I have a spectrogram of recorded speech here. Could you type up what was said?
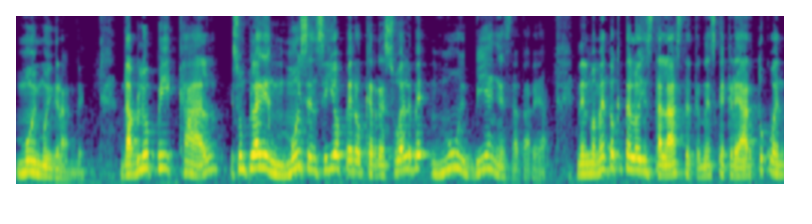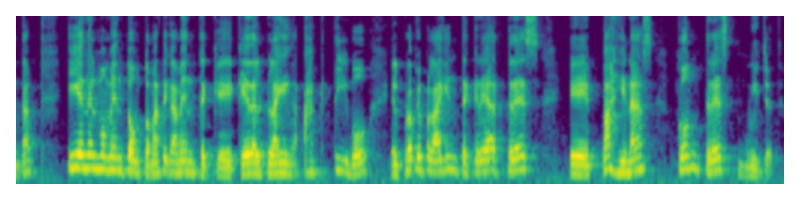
muy, muy grande. WP Cal es un plugin muy sencillo, pero que resuelve muy bien esta tarea. En el momento que te lo instalaste, tenés que crear tu cuenta y en el momento automáticamente que queda el plugin activo, el propio plugin te crea tres eh, páginas con tres widgets.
